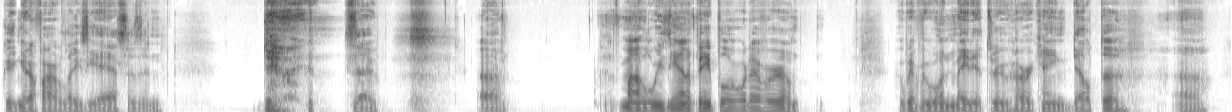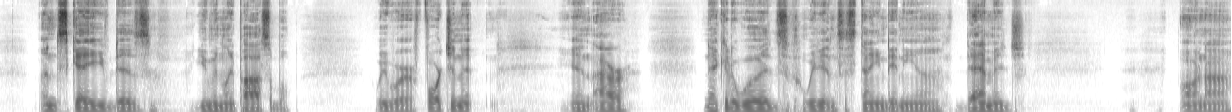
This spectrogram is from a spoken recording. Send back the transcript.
couldn't get off our lazy asses and do it. So, uh, for my Louisiana people or whatever, um, hope everyone made it through Hurricane Delta uh, unscathed as humanly possible. We were fortunate in our neck of the woods. We didn't sustain any uh, damage on uh,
